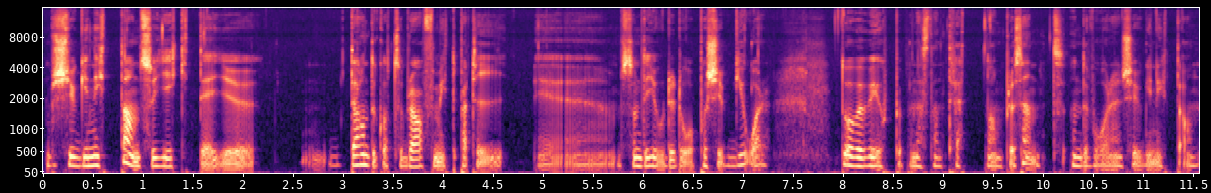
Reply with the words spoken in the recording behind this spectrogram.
2019 så gick det ju... Det har inte gått så bra för mitt parti eh, som det gjorde då på 20 år. Då var vi uppe på nästan 13 procent under våren 2019.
